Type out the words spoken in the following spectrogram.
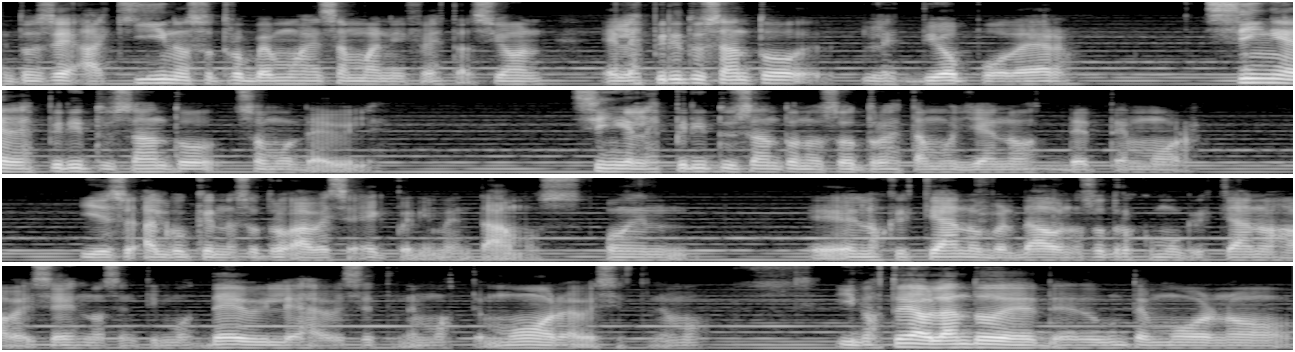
Entonces aquí nosotros vemos esa manifestación. El Espíritu Santo les dio poder. Sin el Espíritu Santo somos débiles. Sin el Espíritu Santo nosotros estamos llenos de temor. Y eso es algo que nosotros a veces experimentamos. O en, los cristianos, ¿verdad? O nosotros como cristianos a veces nos sentimos débiles, a veces tenemos temor, a veces tenemos... Y no estoy hablando de, de, un temor, no,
